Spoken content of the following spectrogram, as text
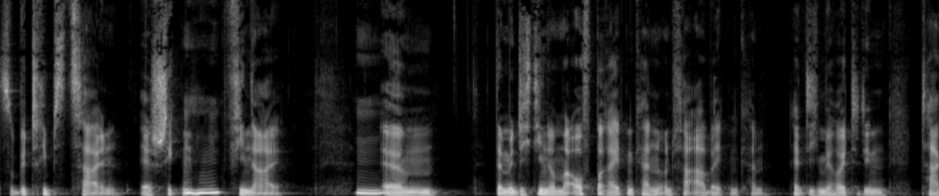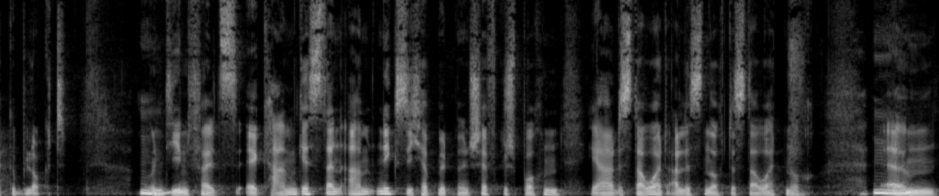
so Betriebszahlen erschicken, mhm. final. Mhm. Ähm, damit ich die nochmal aufbereiten kann und verarbeiten kann. Hätte ich mir heute den Tag geblockt. Mhm. Und jedenfalls äh, kam gestern Abend nichts. Ich habe mit meinem Chef gesprochen. Ja, das dauert alles noch, das dauert noch. Mhm. Ähm,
